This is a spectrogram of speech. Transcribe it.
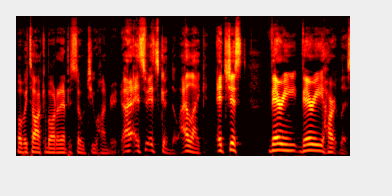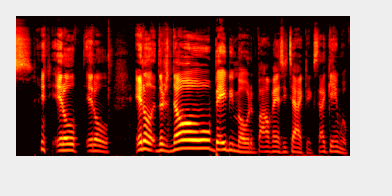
what we talk about in episode 200. Uh, it's it's good though. I like it. It's just very very heartless. it'll it'll it'll. There's no baby mode in Final Fantasy Tactics. That game will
